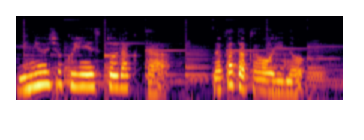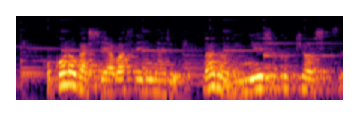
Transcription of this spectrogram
離乳食インストラクター中田香織の心が幸せになる和の離乳食教室。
